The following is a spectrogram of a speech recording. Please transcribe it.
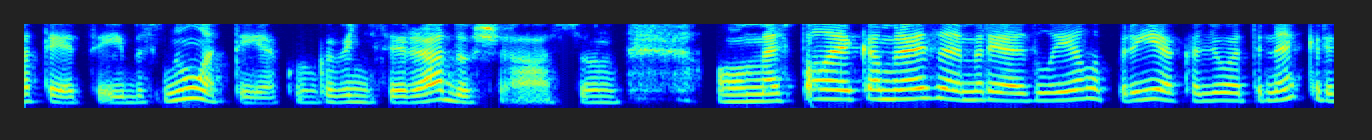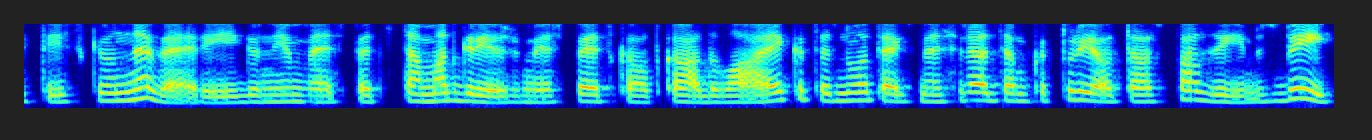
attiecības notiek un ka viņas ir radušās. Un, un mēs paliekam reizēm arī aiz liela prieka ļoti nekritiski un nevērīgi. Un ja mēs pēc tam atgriežamies pēc kaut kāda laika, tad noteikti mēs redzam, ka tur jau tās pazīmes bija.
